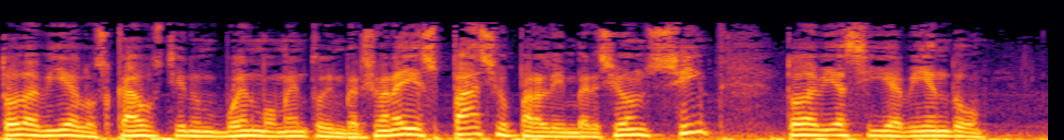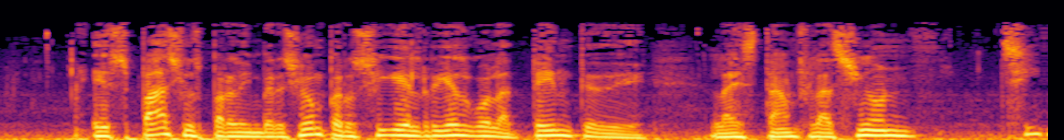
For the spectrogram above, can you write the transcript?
todavía los caos tienen un buen momento de inversión. Hay espacio para la inversión, sí, todavía sigue habiendo espacios para la inversión, pero sigue el riesgo latente de la estanflación. Sí,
